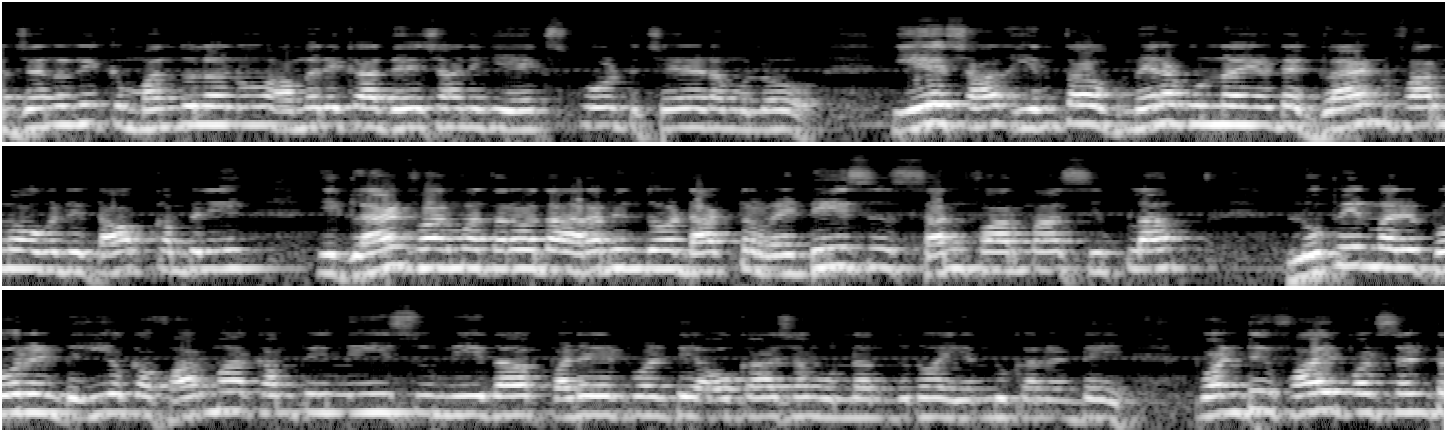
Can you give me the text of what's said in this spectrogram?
జనరిక్ మందులను అమెరికా దేశానికి ఎక్స్పోర్ట్ చేయడంలో ఏ శా ఎంత మేరకు ఉన్నాయంటే గ్లాండ్ ఫార్మా ఒకటి టాప్ కంపెనీ. ఈ గ్లాండ్ ఫార్మా తర్వాత అరబిందో డాక్టర్ రెడ్డీస్ సన్ ఫార్మా సిప్లా లుపిన్ మరియు టోరెంట్ ఈ యొక్క ఫార్మా కంపెనీస్ మీద పడేటువంటి అవకాశం ఉన్నందున ఎందుకనంటే ట్వంటీ ఫైవ్ పర్సెంట్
